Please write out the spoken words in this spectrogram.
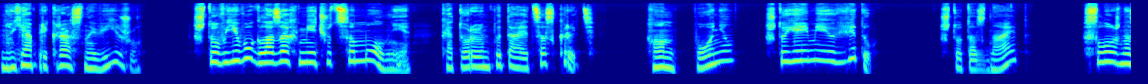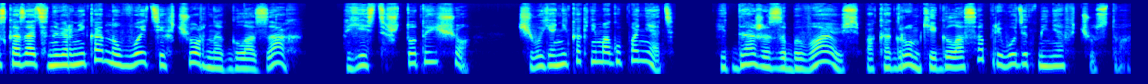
но я прекрасно вижу, что в его глазах мечутся молнии, которые он пытается скрыть. Он понял, что я имею в виду. Что-то знает? Сложно сказать наверняка, но в этих черных глазах есть что-то еще, чего я никак не могу понять, и даже забываюсь, пока громкие голоса приводят меня в чувство.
